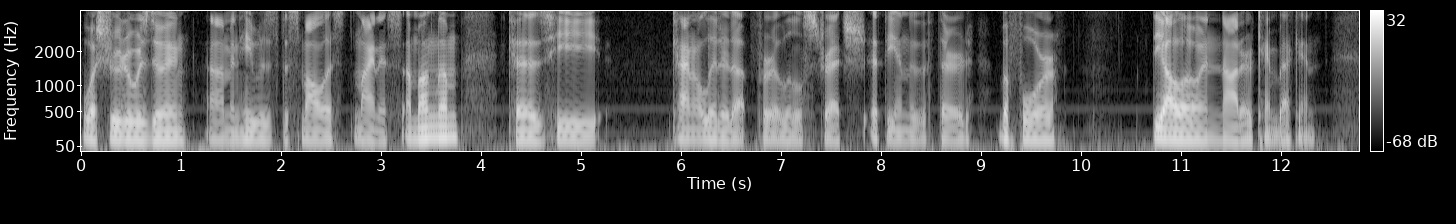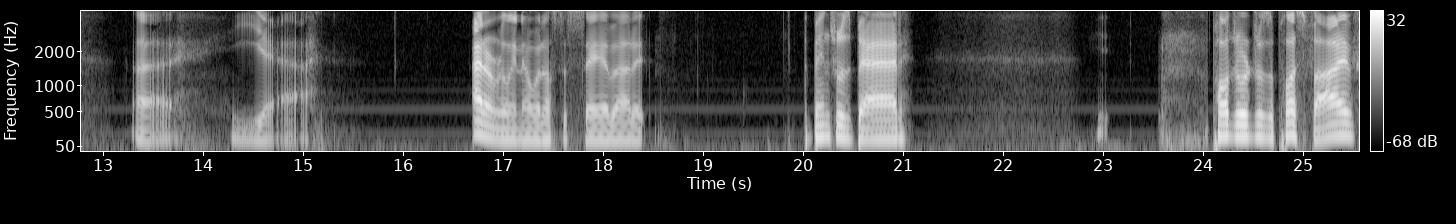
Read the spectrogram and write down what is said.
what Schroeder was doing. Um, and he was the smallest minus among them because he kind of lit it up for a little stretch at the end of the third before Diallo and Nader came back in. Uh, yeah. I don't really know what else to say about it. The bench was bad. Paul George was a plus five.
